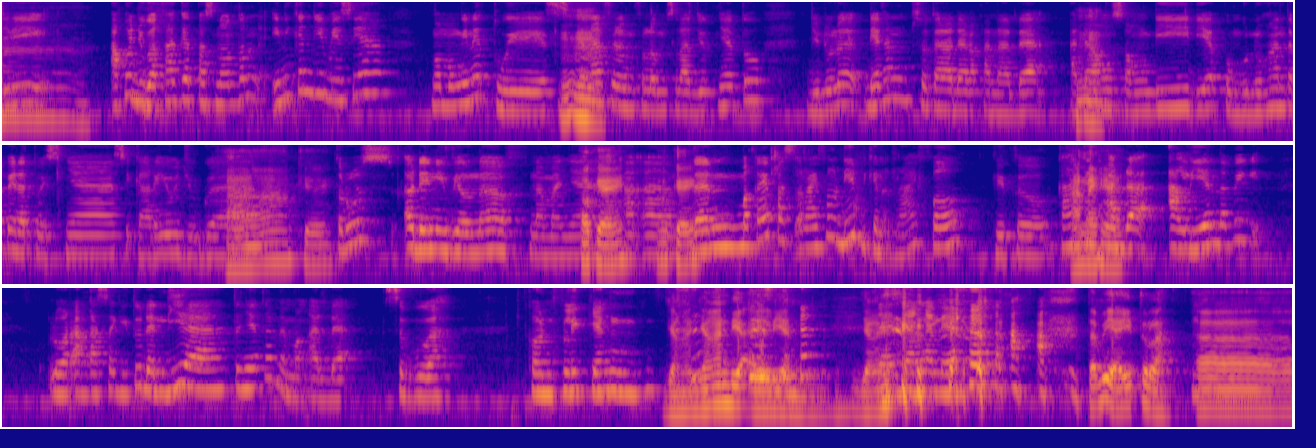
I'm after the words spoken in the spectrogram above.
jadi aku juga kaget pas nonton. Ini kan dia biasanya ngomonginnya twist karena film-film selanjutnya tuh judulnya dia kan sutradara Kanada. Ada Ong Song Di dia pembunuhan tapi ada twistnya. Sicario juga. ah oke Terus oh, Denis Villeneuve namanya. Oke, Ah, ah. oke. Dan makanya pas Arrival dia bikin Arrival gitu. Aneh ya? ada alien tapi luar angkasa gitu dan dia ternyata memang ada sebuah konflik yang jangan-jangan dia alien jangan jangan ya. tapi ya itulah eh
